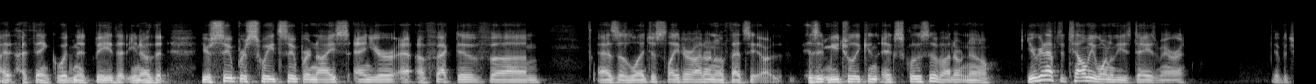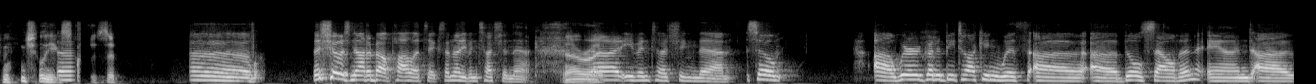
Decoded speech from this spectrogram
I, I, think wouldn't it be that you know that you're super sweet, super nice, and you're uh, effective um, as a legislator? I don't know if that's uh, is it mutually con- exclusive. I don't know. You're gonna have to tell me one of these days, Merritt, if it's mutually uh, exclusive. Uh, this show is not about politics. I'm not even touching that. All right. Not even touching that. So uh, we're going to be talking with uh, uh, Bill Salvin. And uh,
